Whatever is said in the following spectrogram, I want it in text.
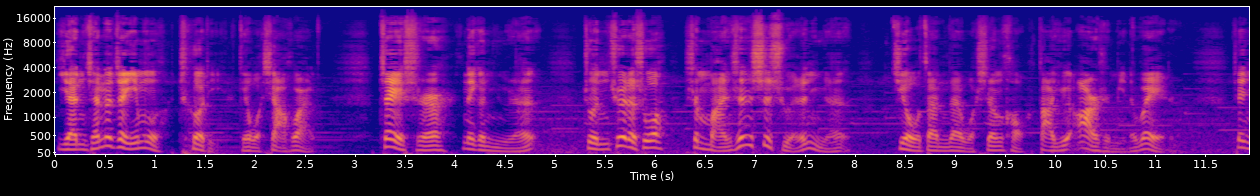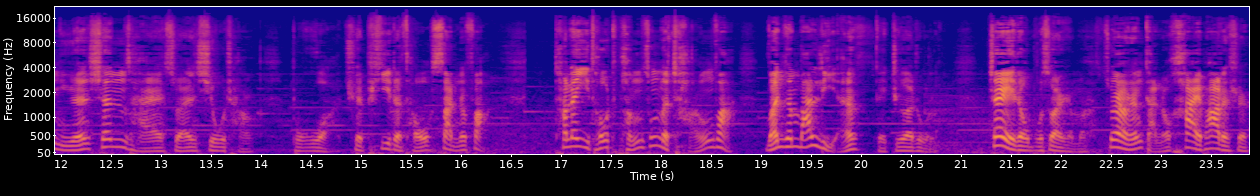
眼前的这一幕彻底给我吓坏了。这时，那个女人，准确的说是满身是血的女人，就站在我身后大约二十米的位置。这女人身材虽然修长，不过却披着头散着发，她那一头蓬松的长发完全把脸给遮住了。这都不算什么，最让人感到害怕的是，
